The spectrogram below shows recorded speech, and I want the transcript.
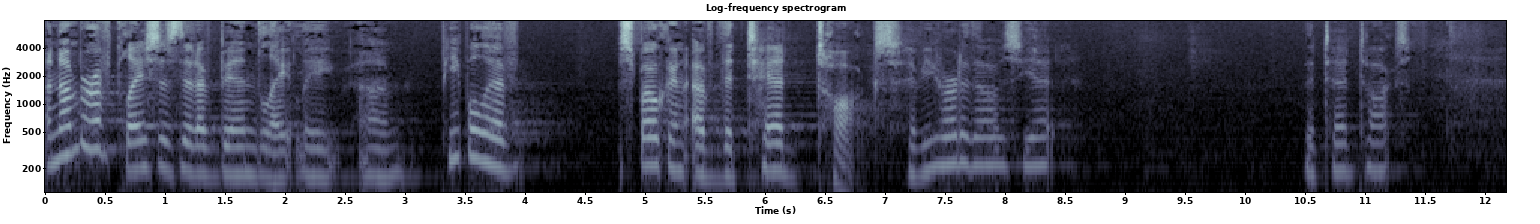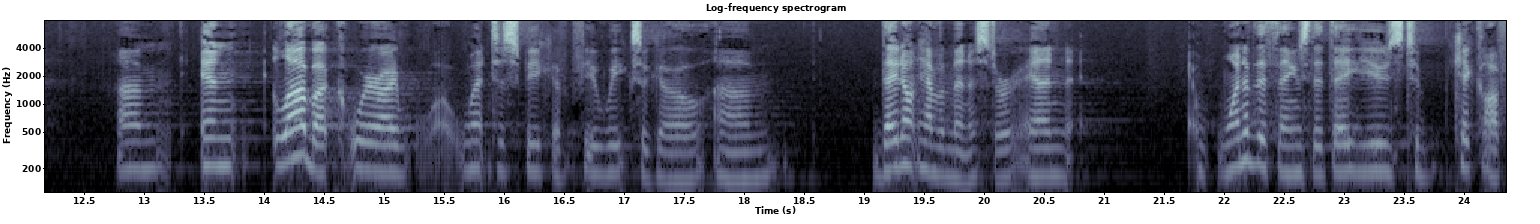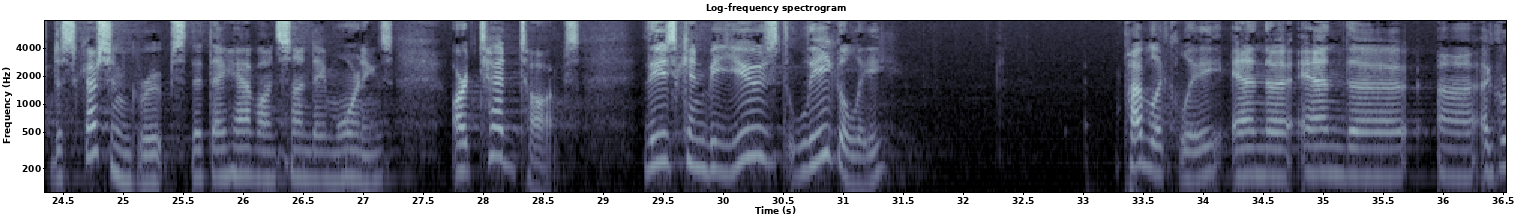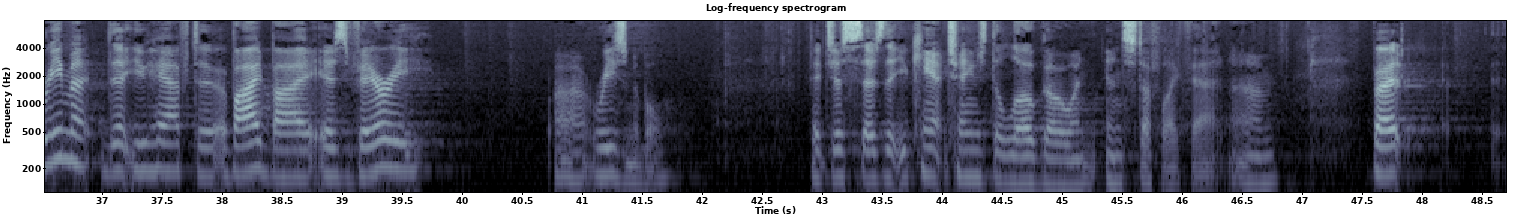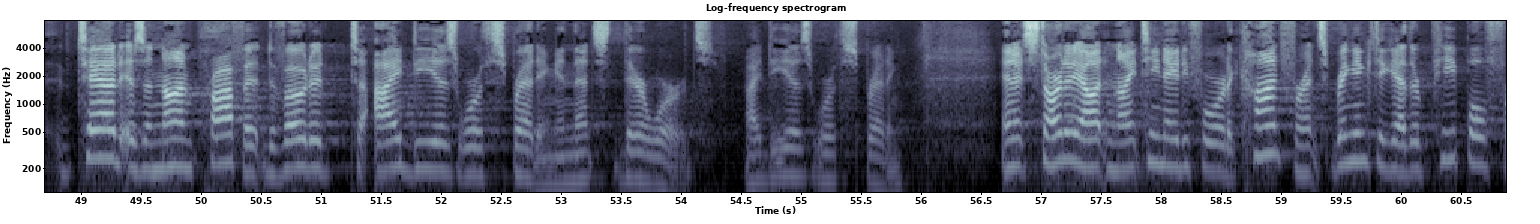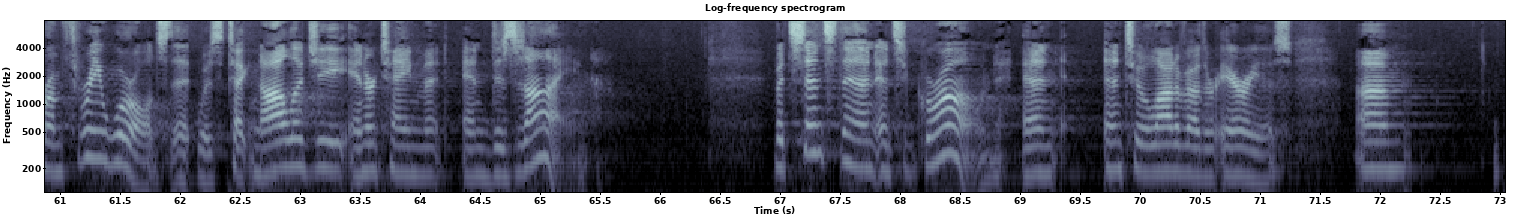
a number of places that I've been lately, um, people have spoken of the TED Talks. Have you heard of those yet? The TED Talks? Um, in Lubbock, where I went to speak a few weeks ago, um, they don't have a minister, and one of the things that they use to kick off discussion groups that they have on Sunday mornings are TED Talks. These can be used legally, publicly, and the and the uh, agreement that you have to abide by is very uh, reasonable. It just says that you can't change the logo and, and stuff like that. Um, but TED is a nonprofit devoted to ideas worth spreading, and that's their words ideas worth spreading. And it started out in 1984 at a conference bringing together people from three worlds that was technology, entertainment, and design. But since then, it's grown and into a lot of other areas. Um,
